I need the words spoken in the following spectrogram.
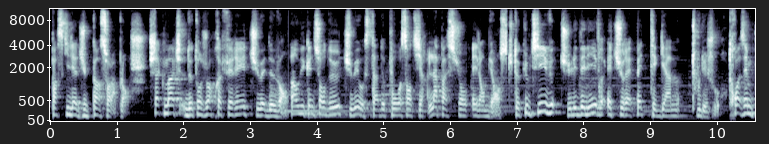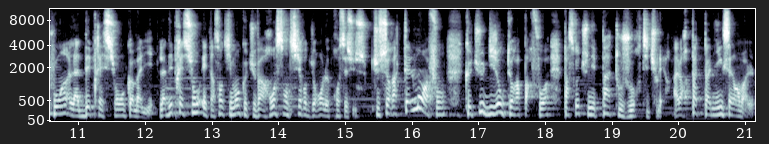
parce qu'il y a du pain sur la planche. Chaque match de ton joueur préféré, tu es devant. Un week-end sur deux, tu es au stade pour ressentir la passion et l'ambiance. Tu te cultives, tu les délivres et tu répètes tes gammes tous les jours. Troisième point, la dépression comme allié. La dépression est un sentiment que tu vas ressentir durant le processus. Tu seras tellement à fond que tu disjoncteras parfois parce que tu n'es pas toujours titulaire. Alors pas de panique, c'est normal.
